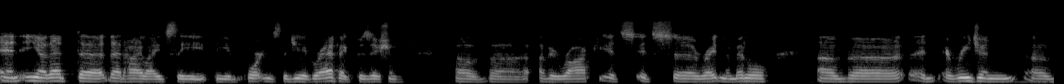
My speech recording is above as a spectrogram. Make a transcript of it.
and you know that uh, that highlights the the importance, the geographic position of uh, of Iraq. It's it's uh, right in the middle of uh, a, a, region of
